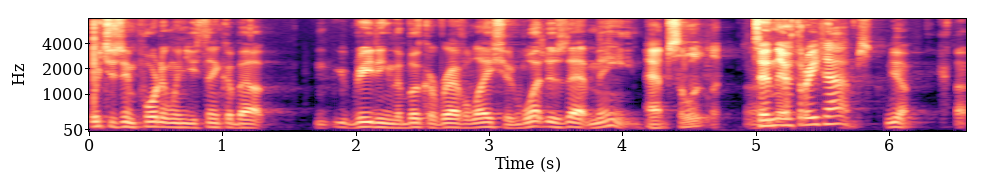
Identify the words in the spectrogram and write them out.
Which is important when you think about reading the book of Revelation. What does that mean? Absolutely. It's in there three times. Yeah. Uh,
